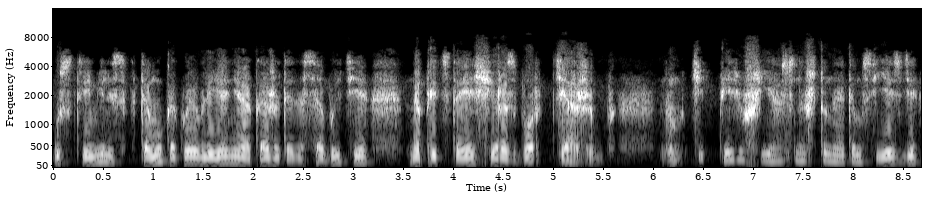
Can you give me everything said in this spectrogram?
устремились к тому, какое влияние окажет это событие на предстоящий разбор тяжеб. Ну, теперь уж ясно, что на этом съезде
